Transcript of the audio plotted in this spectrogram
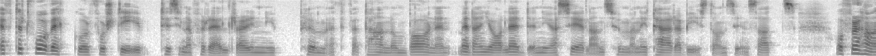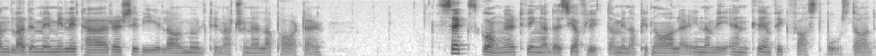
Efter två veckor får Steve till sina föräldrar i Ny Plymouth för att ta hand om barnen medan jag ledde Nya Zeelands humanitära biståndsinsats och förhandlade med militärer, civila och multinationella parter. Sex gånger tvingades jag flytta mina pinaler innan vi äntligen fick fast bostad.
